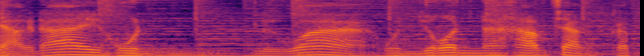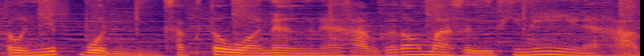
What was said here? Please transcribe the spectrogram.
อยากได้หุ่นหรือว่าหุ่นยนต์นะครับ จากการ์ตูนญี่ปุ่นสักตัวหนึ่งนะครับ ก็ต้องมาซื้อที่นี่นะครับ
